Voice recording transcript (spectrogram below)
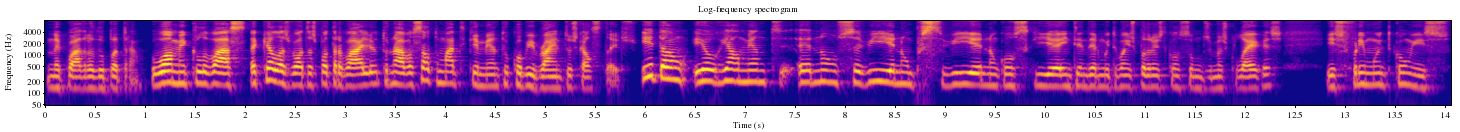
na quadra do patrão. O homem que levasse aquelas botas para o trabalho tornava-se automaticamente o Kobe Bryant dos calceteiros. Então eu realmente eh, não sabia, não percebia, não conseguia entender muito bem os padrões de consumo dos meus colegas e sofri muito com isso.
